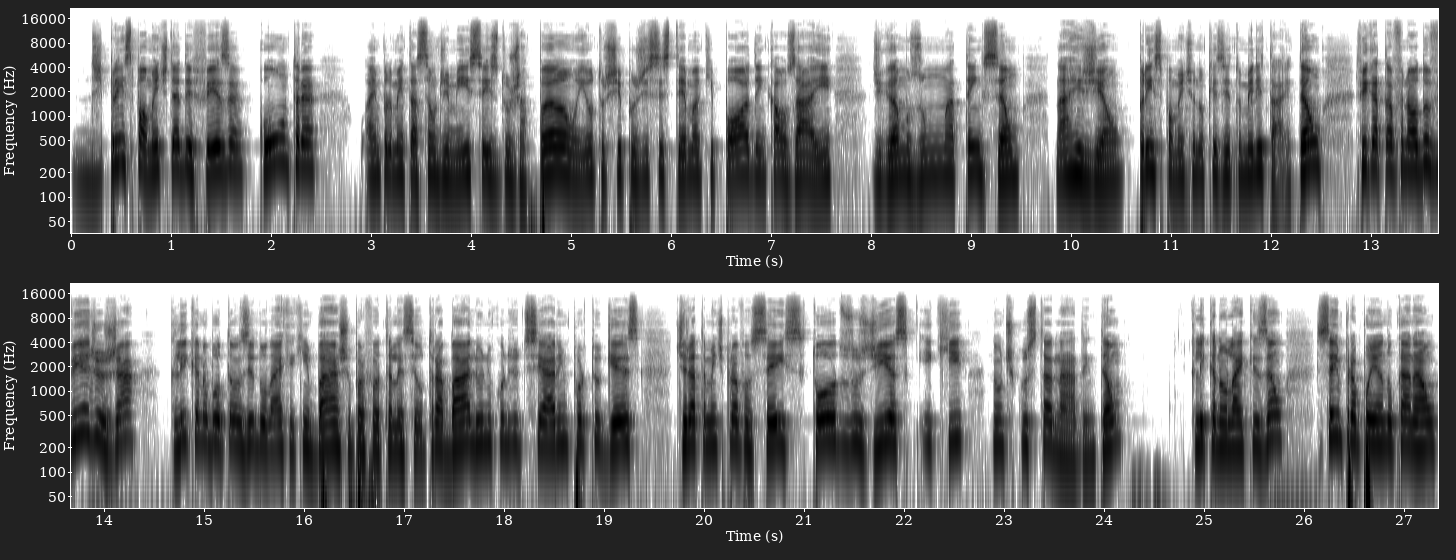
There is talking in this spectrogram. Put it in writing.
de, principalmente da defesa contra a implementação de mísseis do Japão e outros tipos de sistema que podem causar aí, digamos, uma tensão na região, principalmente no quesito militar. Então, fica até o final do vídeo, já clica no botãozinho do like aqui embaixo para fortalecer o trabalho, o único noticiário em português diretamente para vocês todos os dias e que não te custa nada. Então, clica no likezão, sempre apoiando o canal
